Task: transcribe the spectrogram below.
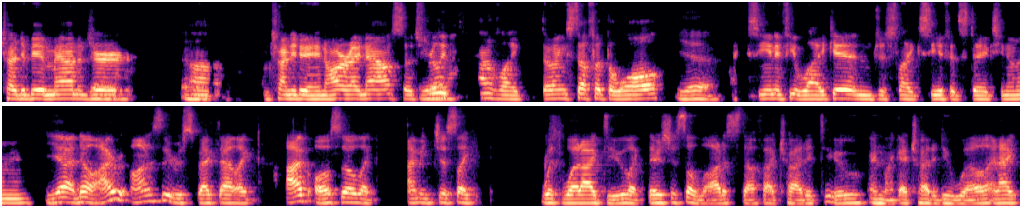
tried to be a manager. Uh-huh. Um, I'm trying to do A&R right now, so it's really Yeah. just kind of like throwing stuff at the wall, yeah. like seeing if you like it, and just like see if it sticks. You know what I mean? Yeah. No, I honestly respect that. Like, I've also like, I mean, just like with what I do, like, there's just a lot of stuff I try to do, and like I try to do well, and I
